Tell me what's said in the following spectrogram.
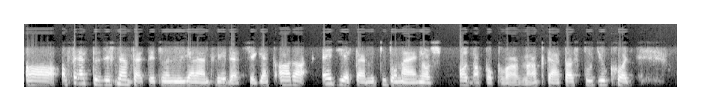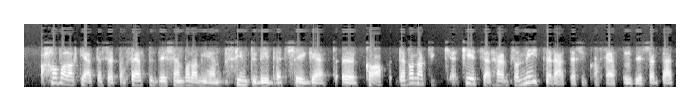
A, a fertőzés nem feltétlenül jelent védettséget. Arra egyértelmű tudományos adatok vannak, tehát azt tudjuk, hogy ha valaki átesett a fertőzésen, valamilyen szintű védettséget kap. De van, aki kétszer, háromszor, négyszer átesik a fertőzésen, tehát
